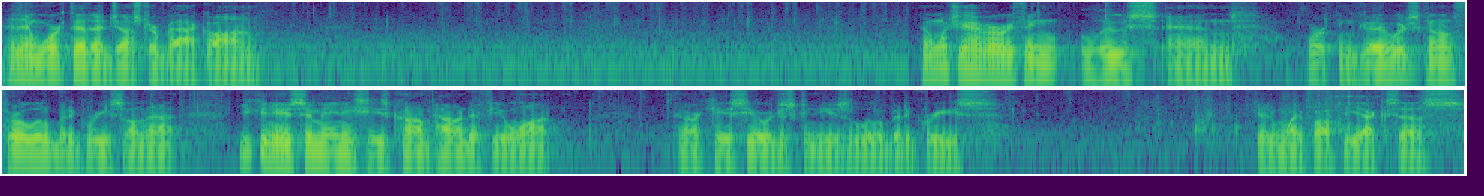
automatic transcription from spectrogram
And then work that adjuster back on. Now once you have everything loose and working good, we're just going to throw a little bit of grease on that. You can use some anti-seize compound if you want. In our case here, we're just going to use a little bit of grease. Go ahead and wipe off the excess.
